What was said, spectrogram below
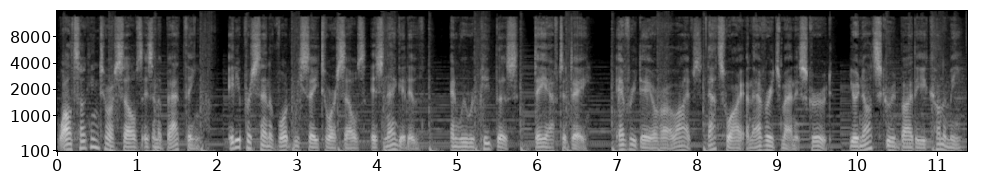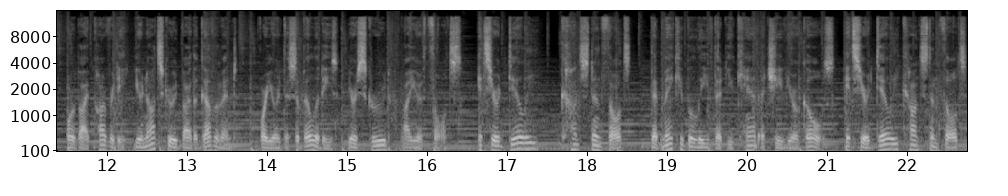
While talking to ourselves isn't a bad thing, 80% of what we say to ourselves is negative, and we repeat this day after day, every day of our lives. That's why an average man is screwed. You're not screwed by the economy or by poverty. You're not screwed by the government or your disabilities. You're screwed by your thoughts. It's your daily, constant thoughts that make you believe that you can't achieve your goals. It's your daily, constant thoughts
